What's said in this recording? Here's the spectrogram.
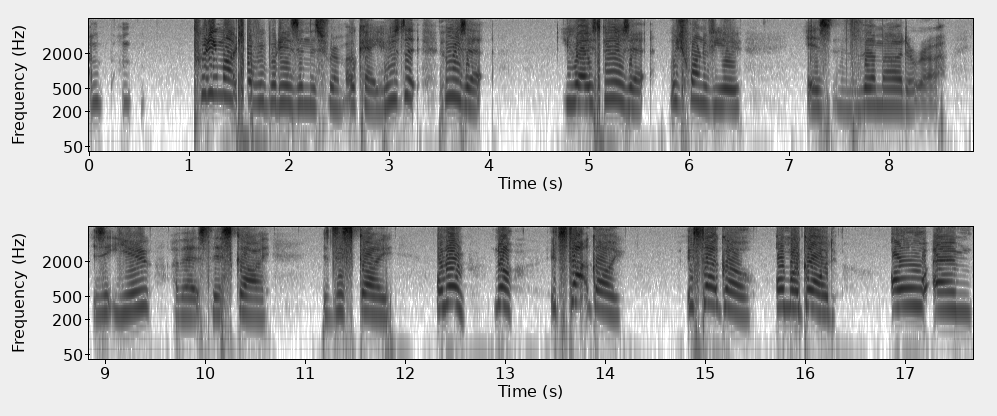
I'm, I'm pretty much everybody is in this room. Okay, who's the, who is it? You guys, who is it? Which one of you is the murderer? Is it you? I bet it's this guy. It's this guy. Oh no, no, it's that guy. It's that girl. Oh my god. Oh, um,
